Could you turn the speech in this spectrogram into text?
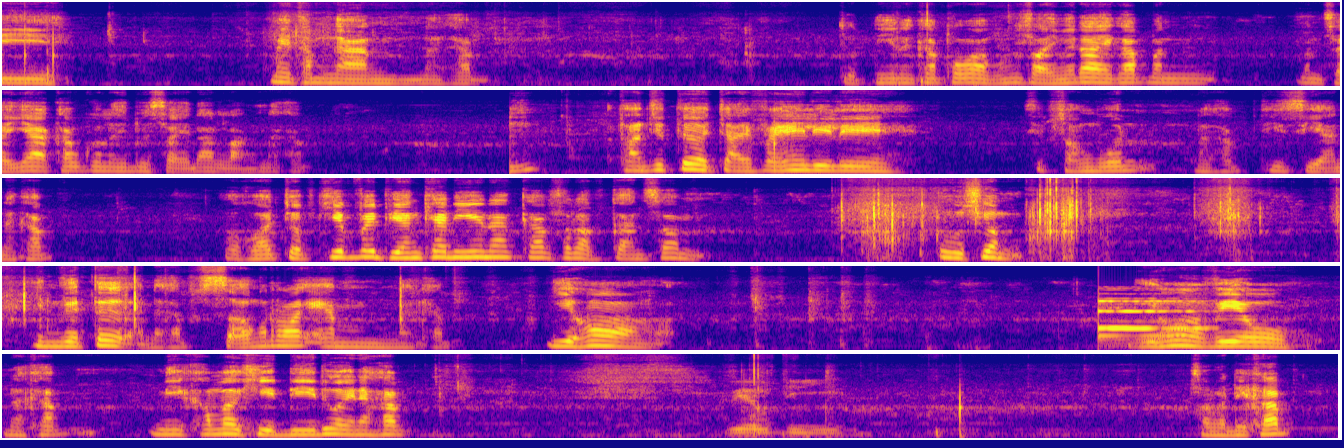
ไม่ทำงานนะครับ จุดนี้นะครับ เพราะว่าผมใส่ไม่ได้ครับมัน มันใส่ยากครับก็เลยไปใส่ด้านหลังนะครับทรานซิสเตอร์จ่ายไฟให้รีเลย์12 โวลต์นะครับที่เสียนะครับก็ขอจบคลิปไว้เพียงแค่นี้นะครับสำหรับการซ่อมตู้เชื่อมอินเวอร์เตอร์นะครับ 200 แอมป์นะครับ ยี่ห้อ ยี่ห้อวิวนะครับ มีคำว่าขีดดีด้วยนะครับเวลดี สวัสดีครับ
